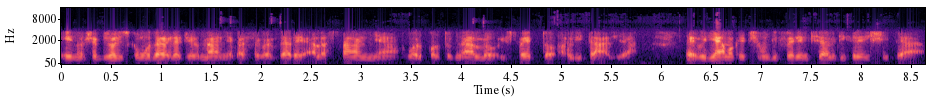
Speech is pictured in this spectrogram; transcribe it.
e non c'è bisogno di scomodare la Germania, basta guardare alla Spagna o al Portogallo rispetto all'Italia, eh, vediamo che c'è un differenziale di crescita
